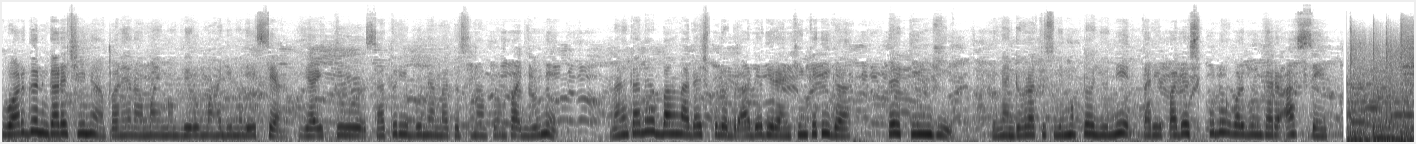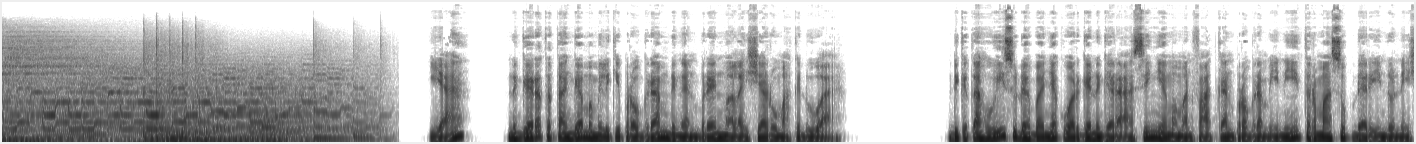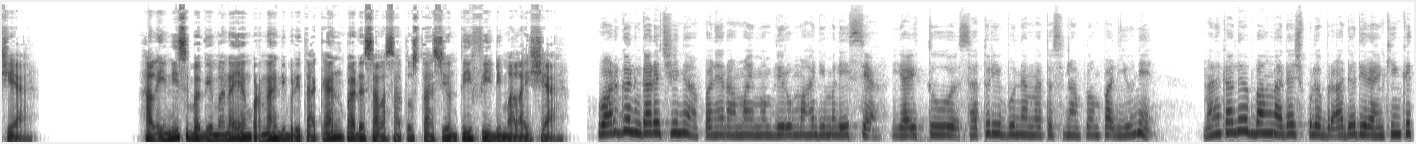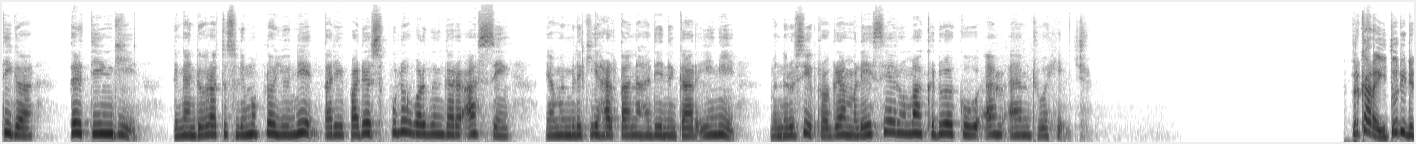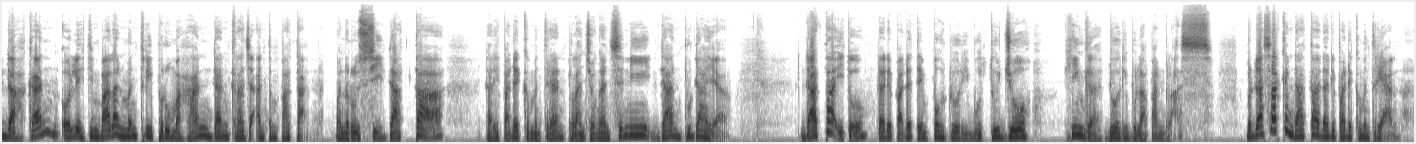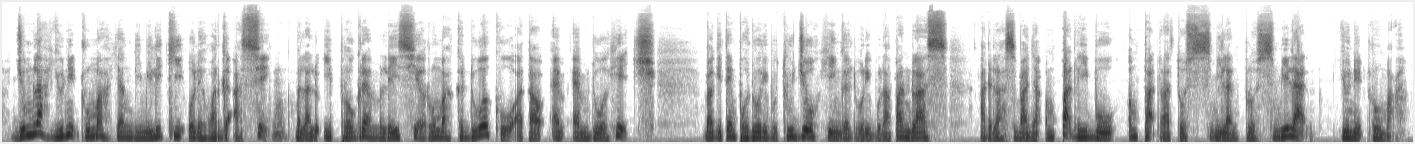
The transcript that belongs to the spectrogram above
Warga negara Cina paling ramai membeli rumah di Malaysia iaitu 1,664 unit. Manakala Bangladesh pula berada di ranking ketiga tertinggi dengan 250 unit daripada 10 warga negara asing Ya, negara tetangga memiliki program dengan brand Malaysia Rumah Kedua. Diketahui sudah banyak warga negara asing yang memanfaatkan program ini termasuk dari Indonesia. Hal ini sebagaimana yang pernah diberitakan pada salah satu stasiun TV di Malaysia. Warga negara Cina paling ramai membeli rumah di Malaysia iaitu 1,664 unit. Manakala Bangladesh pula berada di ranking ketiga tertinggi dengan 250 unit daripada 10 warga negara asing yang memiliki hartanah di negara ini menerusi program Malaysia Rumah Keduaku MM2H. Perkara itu didedahkan oleh Timbalan Menteri Perumahan dan Kerajaan Tempatan menerusi data daripada Kementerian Pelancongan Seni dan Budaya. Data itu daripada tempoh 2007 hingga 2018. Berdasarkan data daripada kementerian, jumlah unit rumah yang dimiliki oleh warga asing melalui program Malaysia Rumah Keduaku atau MM2H bagi tempoh 2007 hingga 2018 adalah sebanyak 4,499 unit rumah.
